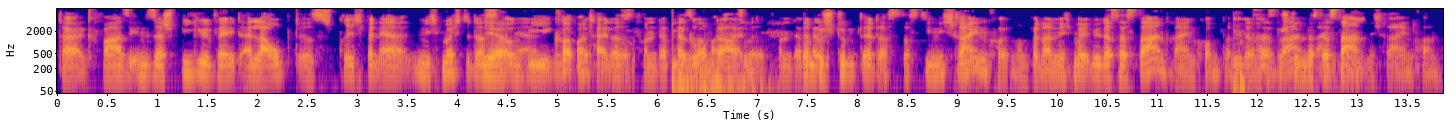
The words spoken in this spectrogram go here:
da quasi in dieser Spiegelwelt erlaubt ist. Sprich, wenn er nicht möchte, dass Ja. irgendwie Körperteile von der Person da sind, Körperteile von der dann Person- bestimmt er das, dass die nicht rein können. Und wenn er nicht mehr will, dass der Stand reinkommt, dann will er der bestimmt, dass der Stand reinkommt. nicht rein kann.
